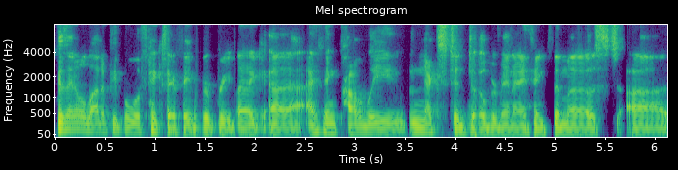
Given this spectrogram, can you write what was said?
because I know a lot of people will pick their favorite breed. Like uh, I think probably next to Doberman, I think the most uh,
